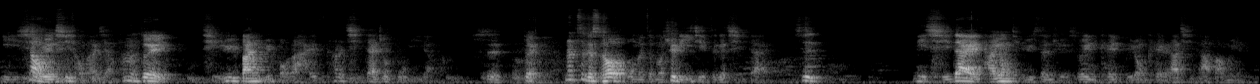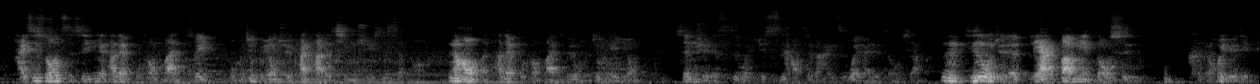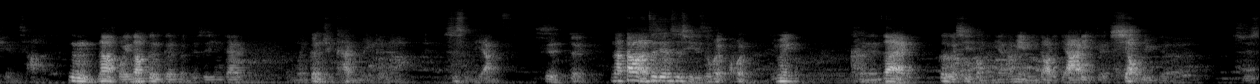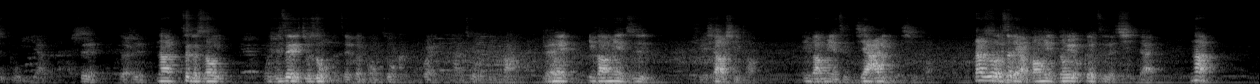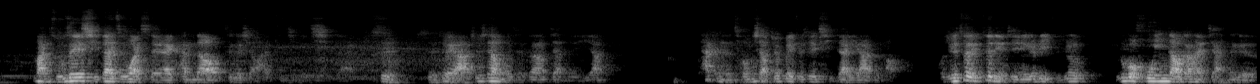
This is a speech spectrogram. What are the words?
以校园系统来讲，他们对体育班与否的孩子，他的期待就不一样。是，对，那这个时候我们怎么去理解这个期待？是你期待他用体育升学，所以你可以不用 care 他其他方面，还是说只是因为他在普通班，所以我们就不用去看他的兴趣是什么？然后我们他在普通班，所以我们就可以用升学的思维去思考这个孩子未来的走向。嗯，其实我觉得两方面都是会有点偏差的。嗯，那回到更根本，就是应该我们更去看每个人是什么样子。是，对，那当然这件事其实是会有困难，因为可能在各个系统里面，他面临到的压力跟效率的值是不一样的。是，对是，，那这个时候，我觉得这也就是我们这份工作可能会难做的地方，因为一方面是学校系统，一方面是家里的系统。那如果这两方面都有各自的期待，那满足这些期待之外，谁来看到这个小孩自己的期待？是，是，对啊，就像伟成刚刚讲的一样，他可能从小就被这些期待压着跑。我觉得最最典型的一个例子，就如果呼应到刚才讲那个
